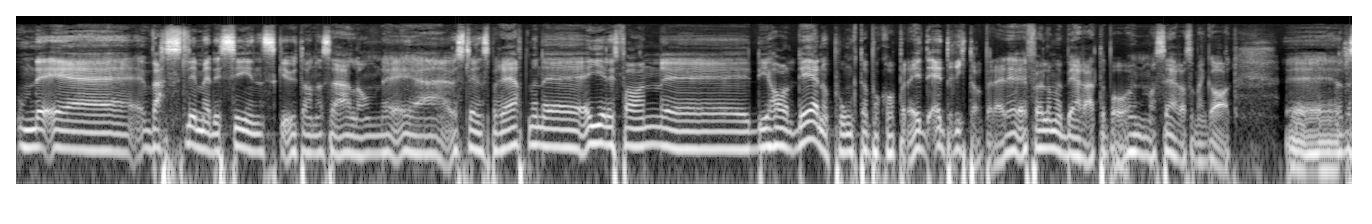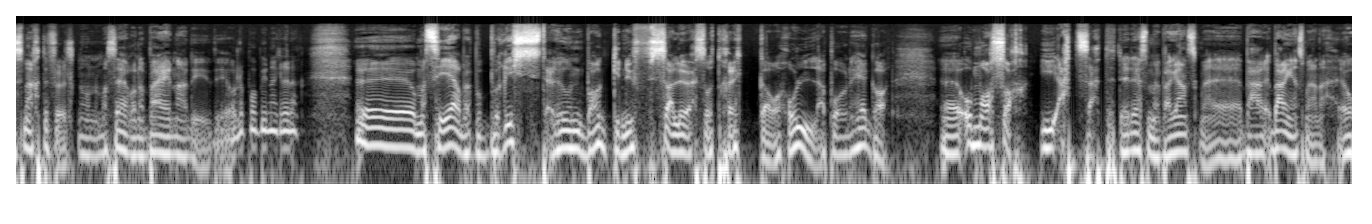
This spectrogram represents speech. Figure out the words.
om det er vestlig medisinsk utdannelse eller om det er østlig inspirert, men det, jeg gir litt faen. Eh, de har, det er noen punkter på kroppen. Jeg, jeg driter i det. Jeg føler meg bedre etterpå. Hun masserer som en gal. Eh, og det er smertefullt når hun masserer under beina. De, de holder på å begynne å grine. Eh, og masserer meg på brystet. Hun bare gnufser løs og trykker og holder på. Hun er helt gal. Eh, og maser i ett sett. Det er det som er bergensk med, bergensmennene. Å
